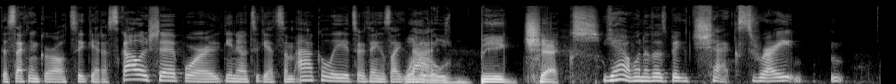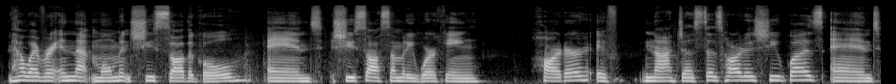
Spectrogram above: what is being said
the second girl to get a scholarship or, you know, to get some accolades or things like One that. One of those big checks. Yeah, one of those big checks, right? However, in that moment, she saw the goal and she saw somebody working harder, if not just as hard as she was. And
